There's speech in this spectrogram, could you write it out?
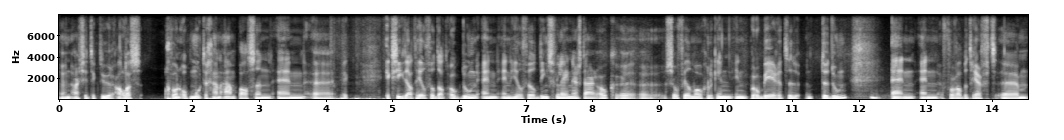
hun architectuur, alles gewoon op moeten gaan aanpassen. En ik, ik zie dat heel veel dat ook doen. En, en heel veel dienstverleners daar ook uh, uh, zoveel mogelijk in, in proberen te, te doen. En, en voor wat betreft um,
